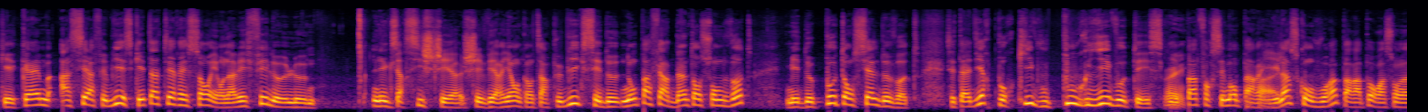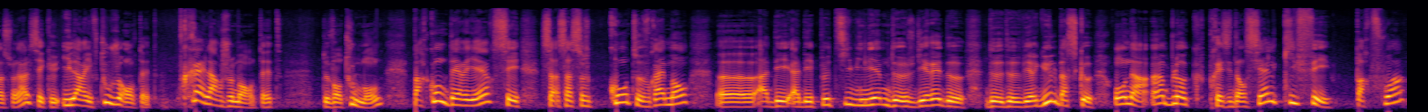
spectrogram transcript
qui est quand même assez affaibli. Et ce qui est intéressant, et on avait fait le, l'exercice chez, chez Verian en Cantar Public, c'est de non pas faire d'intention de vote, mais de potentiel de vote. C'est-à-dire pour qui vous pourriez voter, ce qui n'est pas forcément pareil. Et là, ce qu'on voit par rapport à son national, c'est qu'il arrive toujours en tête, très largement en tête, devant tout le monde. Par contre, derrière, c'est, ça, se compte vraiment euh, à, des, à des petits millièmes de, je dirais, de, de, virgule, parce qu'on a un bloc présidentiel qui fait parfois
